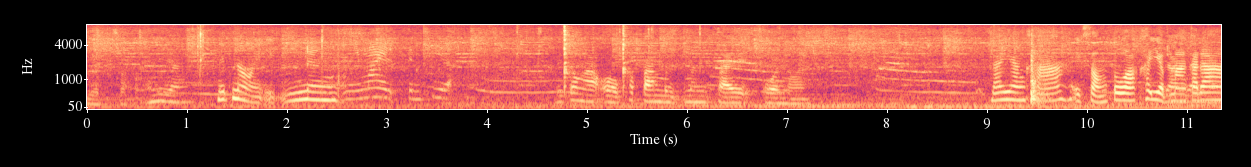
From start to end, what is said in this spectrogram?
เลือดสองอันนี้ยังนิดหน่อยอีกนิดนึง อันนี้ไม่เต็มที่ละไม่ต้องเอาออกเพราะปลาหมึกมันไฟอ่อนหน่อย ได้ยังคะ อีกสองตัวขยับมาก็ได้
